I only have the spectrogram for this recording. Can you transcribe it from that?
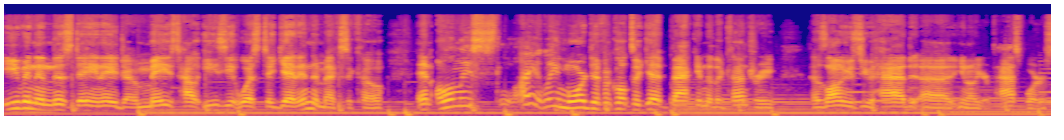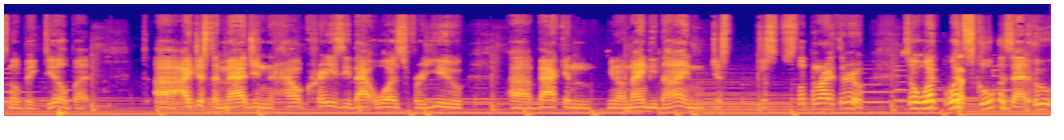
even in this day and age amazed how easy it was to get into Mexico, and only slightly more difficult to get back into the country as long as you had uh, you know your passport it's no big deal but uh, i just imagine how crazy that was for you uh, back in you know 99 just just slipping right through. So what what school was that? Who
